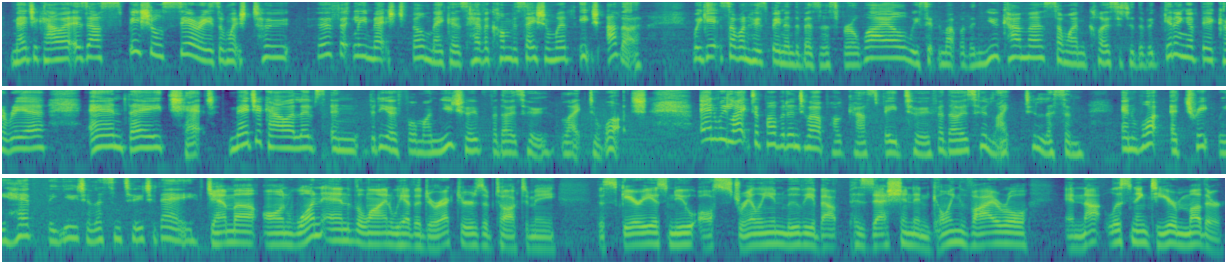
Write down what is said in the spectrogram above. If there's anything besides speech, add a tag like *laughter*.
Magic Hour is our special series in which two perfectly matched filmmakers have a conversation with each other. We get someone who's been in the business for a while, we set them up with a newcomer, someone closer to the beginning of their career, and they chat. Magic Hour lives in video form on YouTube for those who like to watch. And we like to pop it into our podcast feed too for those who like to listen. And what a treat we have for you to listen to today. Gemma, on one end of the line, we have the directors of Talk to Me, the scariest new Australian movie about possession and going viral and not listening to your mother.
